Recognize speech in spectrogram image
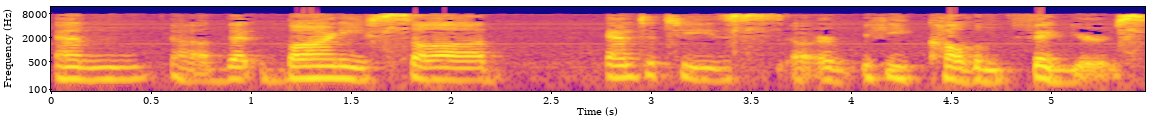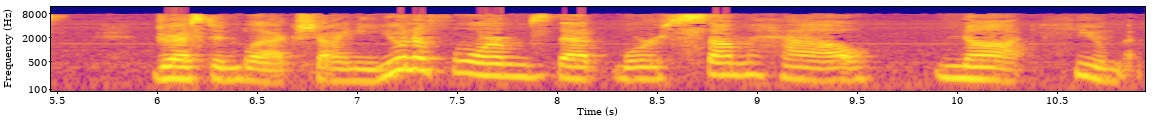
and uh, that Barney saw entities, or he called them figures, dressed in black shiny uniforms that were somehow not human.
